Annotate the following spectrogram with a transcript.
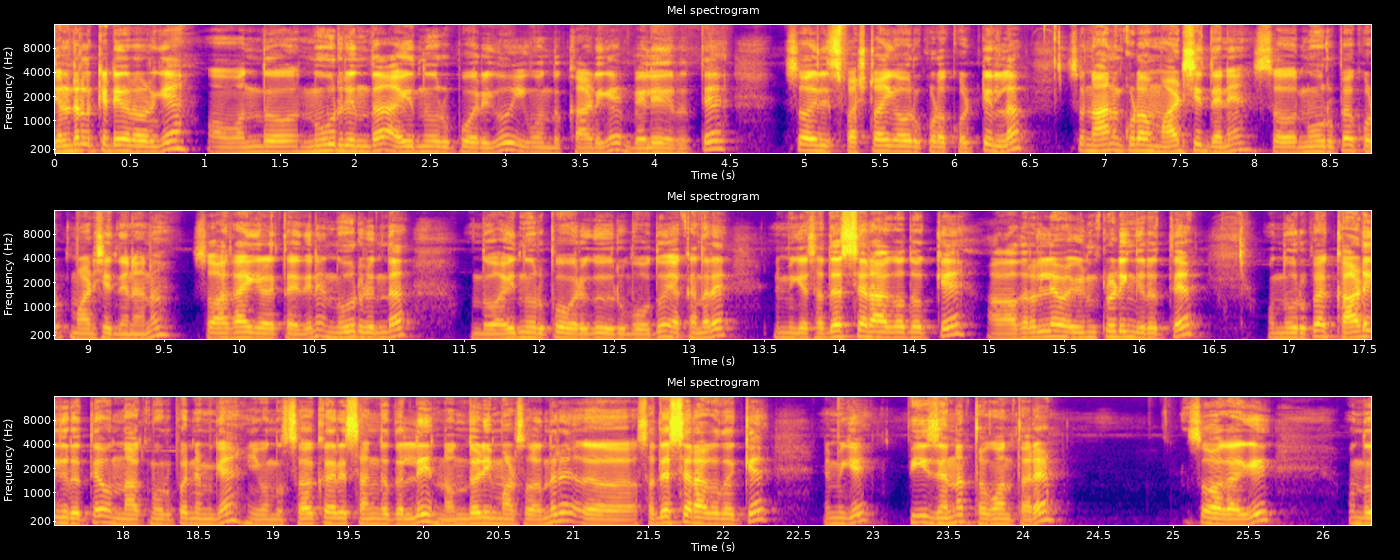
ಜನರಲ್ ಕೆಟಗರಿಯವರಿಗೆ ಒಂದು ನೂರರಿಂದ ಐದುನೂರು ರೂಪಾಯಿವರೆಗೂ ಈ ಒಂದು ಕಾರ್ಡಿಗೆ ಬೆಲೆ ಇರುತ್ತೆ. ಸೊ ಇಲ್ಲಿ ಸ್ಪಷ್ಟವಾಗಿ ಅವರು ಕೂಡ ಕೊಟ್ಟಿಲ್ಲ. ಸೊ ನಾನು ಕೂಡ ಮಾಡಿಸಿದ್ದೇನೆ. ಸೊ ನೂರು ರೂಪಾಯಿ ಕೊಟ್ಟು ಮಾಡಿಸಿದ್ದೆ ನಾನು. ಸೊ ಹಾಗಾಗಿ ಹೇಳ್ತಾ ಇದ್ದೀನಿ, ನೂರರಿಂದ ಒಂದು ಐನೂರು ರೂಪಾಯಿವರೆಗೂ ಇರ್ಬೋದು. ಯಾಕಂದರೆ ನಿಮಗೆ ಸದಸ್ಯರಾಗೋದಕ್ಕೆ ಅದರಲ್ಲೇ ಇನ್ಕ್ಲೂಡಿಂಗ್ ಇರುತ್ತೆ. ಒಂದು ನೂರು ರೂಪಾಯಿ ಕಾರ್ಡಿಗೆ ಇರುತ್ತೆ. ಒಂದು ನಾಲ್ಕುನೂರು ರೂಪಾಯಿ ನಿಮಗೆ ಈ ಒಂದು ಸಹಕಾರಿ ಸಂಘದಲ್ಲಿ ನೋಂದಣಿ ಮಾಡಿಸೋದು ಅಂದರೆ ಸದಸ್ಯರಾಗೋದಕ್ಕೆ ನಿಮಗೆ ಫೀಸನ್ನು ತೊಗೊತಾರೆ. ಸೊ ಹಾಗಾಗಿ ಒಂದು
